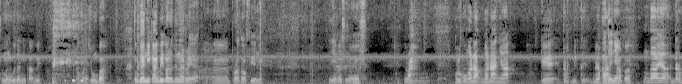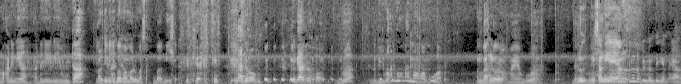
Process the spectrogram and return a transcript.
temen gue Dani KB namanya sumpah. Untuk Dani KB kalau dengar ya eh, proud of you nih. Tadi apa sih sampai itu. Kalau gua nggak nggak nanya, kayak ntar di, di apa? adanya apa? Enggak ya, ntar makan ini ya, adanya ini ya udah. kalau tiba-tiba mama lu masak babi. Enggak dong. Enggak dong. Gua lagi juga kan gua nggak mau sama gua, mbah lu? Sama yang gua. lu misal nih lu, eyang. lu, lu lebih mentingin eyang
